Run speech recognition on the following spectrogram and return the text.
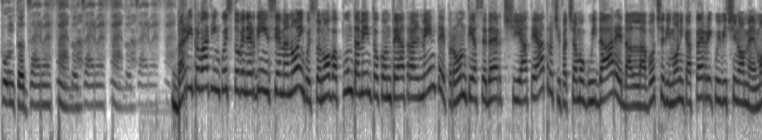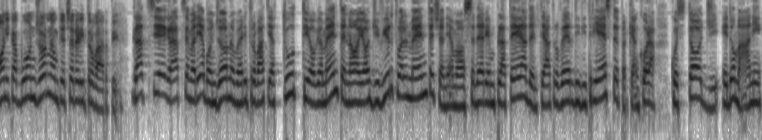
FM. Ben ritrovati in questo venerdì insieme a noi in questo nuovo appuntamento con Teatralmente, pronti a sederci a teatro, ci facciamo guidare dalla voce di Monica Ferri qui vicino a me. Monica, buongiorno, è un piacere ritrovarti. Grazie, grazie Maria, buongiorno, ben ritrovati a tutti. Ovviamente noi oggi virtualmente ci andiamo a sedere in platea del Teatro Verdi di Trieste perché ancora quest'oggi e domani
